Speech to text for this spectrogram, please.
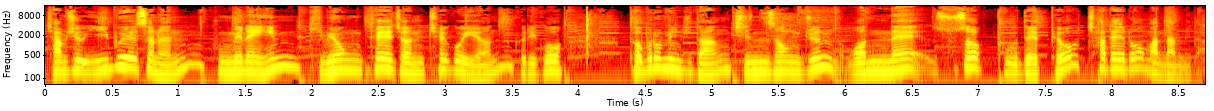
잠시 후 2부에서는 국민의힘 김용태 전 최고위원 그리고 더불어민주당 진성준 원내 수석 부대표 차례로 만납니다.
